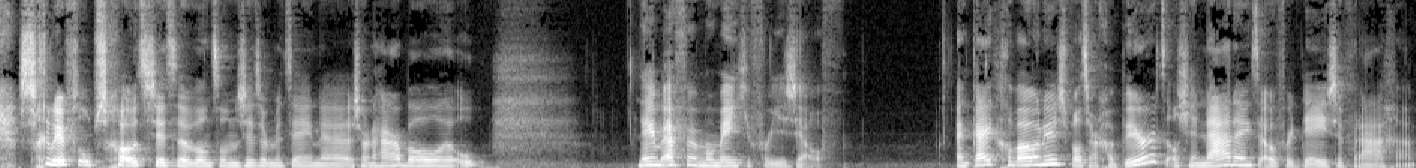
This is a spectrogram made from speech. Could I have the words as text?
schrift op schoot zitten. Want dan zit er meteen zo'n haarbal op. Neem even een momentje voor jezelf. En kijk gewoon eens wat er gebeurt als je nadenkt over deze vragen.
